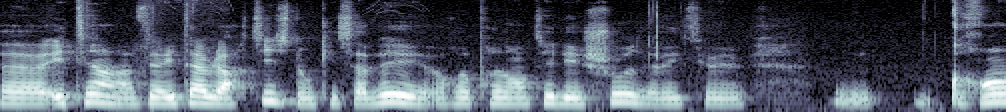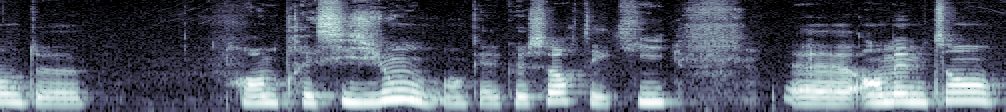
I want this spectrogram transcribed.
euh, était un véritable artiste, donc il savait représenter les choses avec une grande, grande précision en quelque sorte et qui en même temps,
